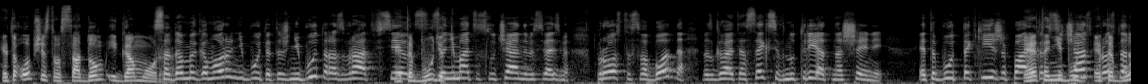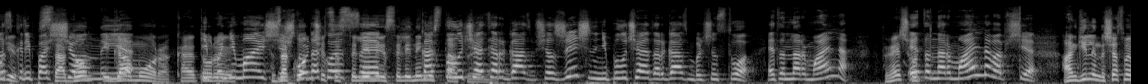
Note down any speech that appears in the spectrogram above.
Это общество Содом и Гамора. Содом и Гамора не будет, это же не будет разврат, все Это будет- занимаются случайными связями. Просто свободно разговаривать о сексе внутри отношений. Это будут такие же пары, это как не сейчас, будет, это просто будет Содом и раскрепощенные. Гамора, И которые понимающие, что такое соляны- секс, соляными как статуями. получать оргазм. Сейчас женщины не получают оргазм, большинство. Это нормально? Понимаешь, вот Это нормально вообще? Ангелина, сейчас мы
